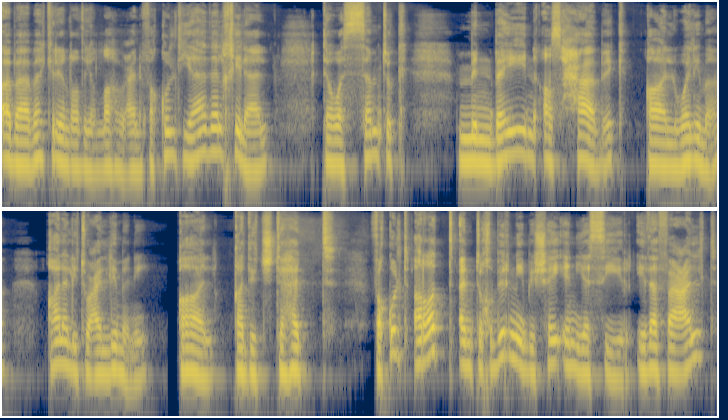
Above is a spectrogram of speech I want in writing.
أبا بكر رضي الله عنه فقلت يا ذا الخلال توسمتك من بين أصحابك قال ولما؟ قال لتعلمني قال قد اجتهدت فقلت أردت أن تخبرني بشيء يسير. إذا فعلت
